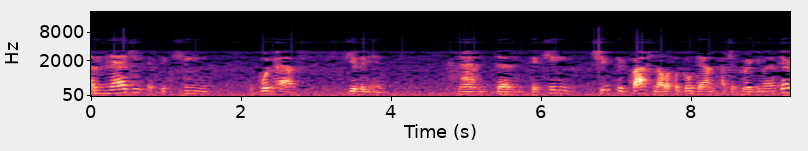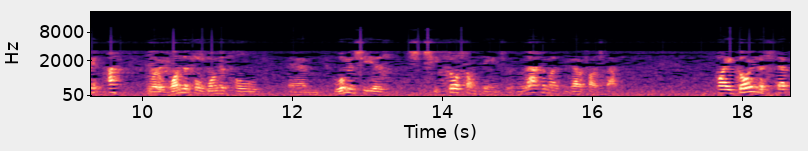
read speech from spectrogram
imagine if the king would have given in. Then, then the king, she, the Melech would go down as a great humanitarian. Ah, what a wonderful, wonderful um, woman she is. She, she, saw something and she was Menachem and got a. By going a step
